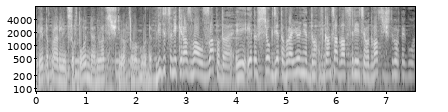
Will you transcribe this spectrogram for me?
И это продлится вплоть до 24 года. Видится некий развал Запада, и это все где-то в районе в конца 23-24 год.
